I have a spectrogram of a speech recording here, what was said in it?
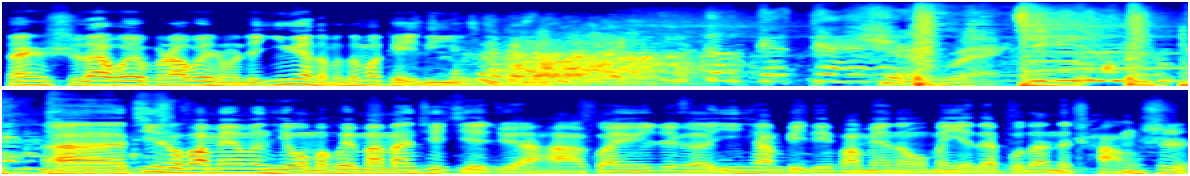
但是实在我也不知道为什么这音乐怎么这么给力。呃，技术方面问题我们会慢慢去解决哈。关于这个音响比例方面呢，我们也在不断的尝试，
